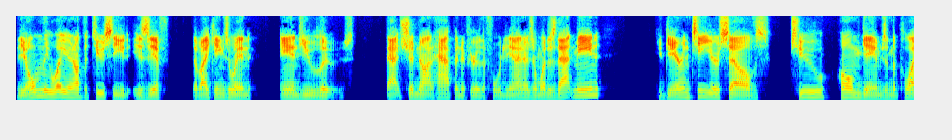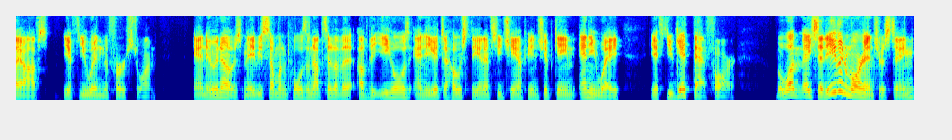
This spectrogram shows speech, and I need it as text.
The only way you're not the two seed is if the Vikings win and you lose. That should not happen if you're the 49ers. And what does that mean? You guarantee yourselves two home games in the playoffs if you win the first one. And who knows, maybe someone pulls an upset of the of the Eagles and you get to host the NFC Championship game anyway if you get that far. But what makes it even more interesting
